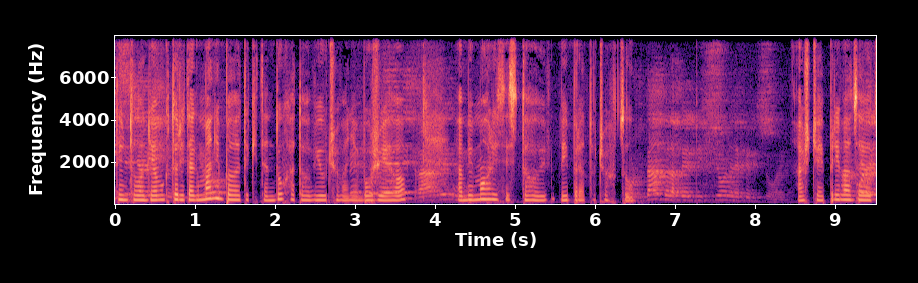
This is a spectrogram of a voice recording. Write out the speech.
týmto ľuďom, ktorí tak manipulujú taký ten ducha toho vyučovania Božieho, aby mohli si z toho vybrať to, čo chcú. A ešte aj privádzajúc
